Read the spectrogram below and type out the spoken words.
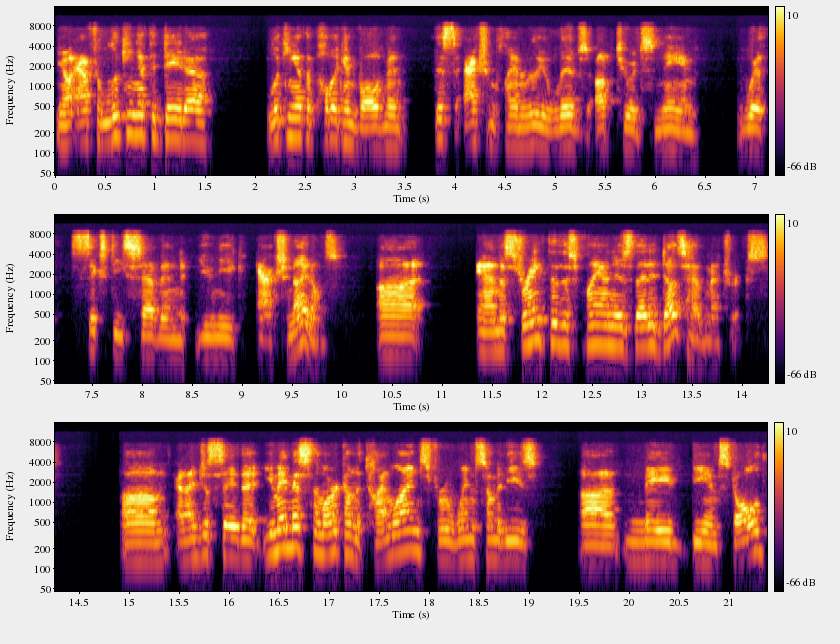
you know, after looking at the data, looking at the public involvement, this action plan really lives up to its name with 67 unique action items. Uh, and the strength of this plan is that it does have metrics. Um, and I just say that you may miss the mark on the timelines for when some of these uh, may be installed,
